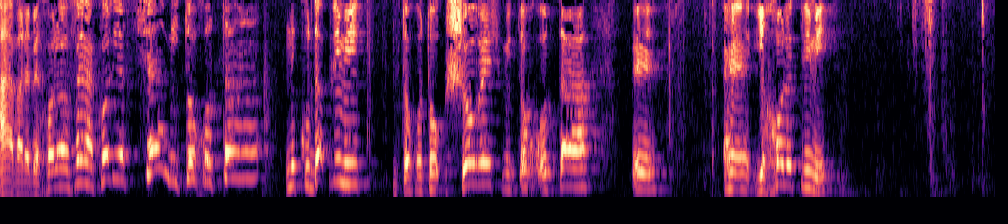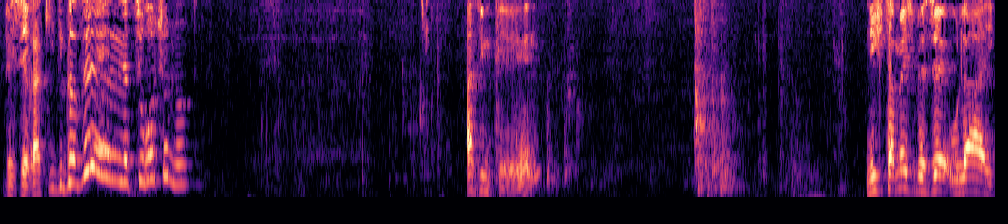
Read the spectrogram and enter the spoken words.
אבל בכל אופן הכל יצא מתוך אותה נקודה פנימית, מתוך אותו שורש, מתוך אותה אה, אה, יכולת פנימית. וזה רק יתגוון לצורות שונות. אז אם כן, נשתמש בזה אולי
